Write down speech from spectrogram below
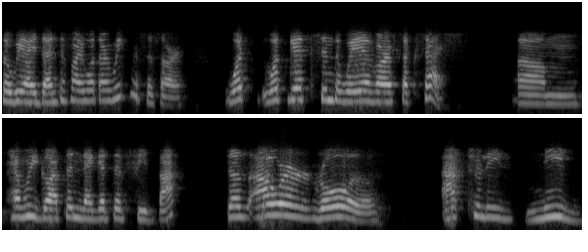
So we identify what our weaknesses are. What what gets in the way of our success? Um, have we gotten negative feedback? Does our role actually need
